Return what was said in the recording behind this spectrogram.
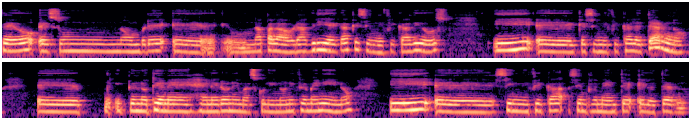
Theo es un nombre, una palabra griega que significa Dios y que significa el Eterno no tiene género ni masculino ni femenino y eh, significa simplemente el eterno.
